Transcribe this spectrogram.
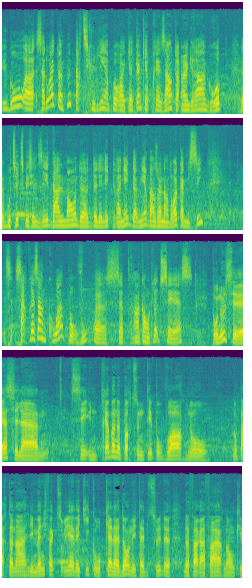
Hugo, euh, ça doit être un peu particulier hein, pour euh, quelqu'un qui représente un grand groupe de boutiques spécialisées dans le monde de l'électronique de venir dans un endroit comme ici. Ça représente quoi pour vous, euh, cette rencontre-là du CES? Pour nous, le CES, c'est une très bonne opportunité pour voir nos, nos partenaires, les manufacturiers avec qui au Canada on est habitué de, faire affaire. Donc,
